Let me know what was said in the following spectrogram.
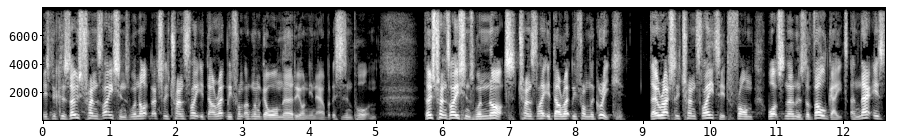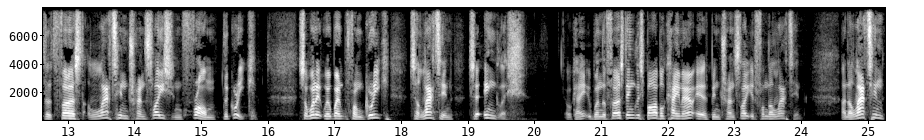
is because those translations were not actually translated directly from. I'm going to go all nerdy on you now, but this is important. Those translations were not translated directly from the Greek. They were actually translated from what's known as the Vulgate, and that is the first Latin translation from the Greek. So when it went from Greek to Latin to English, okay, when the first English Bible came out, it had been translated from the Latin. And the Latin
